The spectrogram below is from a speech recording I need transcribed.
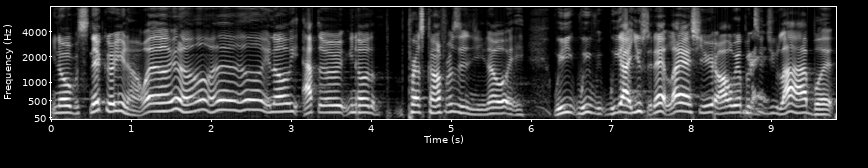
you know Snitker, You know, well, you know, uh, you know, after you know the press conference, and you know, we we we got used to that last year, all the way up right. until July, but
